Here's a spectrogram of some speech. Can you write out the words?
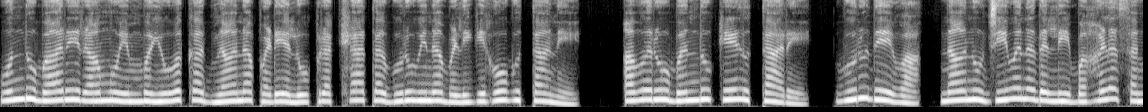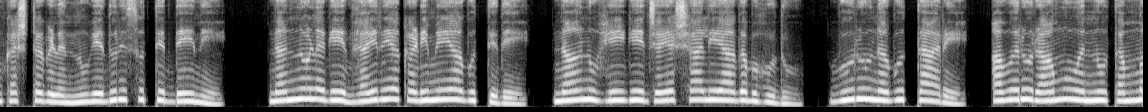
ಒಂದು ಬಾರಿ ರಾಮು ಎಂಬ ಯುವಕ ಜ್ಞಾನ ಪಡೆಯಲು ಪ್ರಖ್ಯಾತ ಗುರುವಿನ ಬಳಿಗೆ ಹೋಗುತ್ತಾನೆ. ಅವರು ಬಂದು ಕೇಳುತ್ತಾರೆ, ಗುರುದೇವ, ನಾನು ಜೀವನದಲ್ಲಿ ಬಹಳ ಸಂಕಷ್ಟಗಳನ್ನು ಎದುರಿಸುತ್ತಿದ್ದೇನೆ. ನನ್ನೊಳಗೆ ಧೈರ್ಯ ಕಡಿಮೆಯಾಗುತ್ತಿದೆ. ನಾನು ಹೇಗೆ ಜಯಶಾಲಿಯಾಗಬಹುದು? ಗುರು ನಗುತ್ತಾರೆ. ಅವರು ರಾಮುವನ್ನು ತಮ್ಮ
